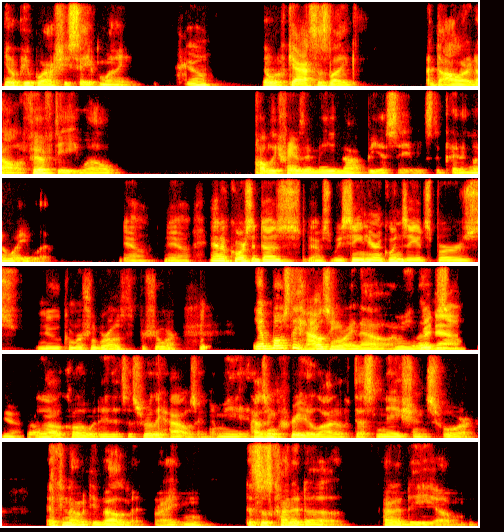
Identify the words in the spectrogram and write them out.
you know, people actually save money. Yeah. You know, if gas is like a dollar, a dollar fifty, well, public transit may not be a savings depending on where you live. Yeah, yeah. And of course it does, as we've seen here in Quincy, it spurs new commercial growth for sure. Yeah, mostly housing right now. I mean, right now, yeah. Right now, I'll call it what it is. It's really housing. I mean, it hasn't created a lot of destinations for economic development, right? And this is kind of the kind of the um,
